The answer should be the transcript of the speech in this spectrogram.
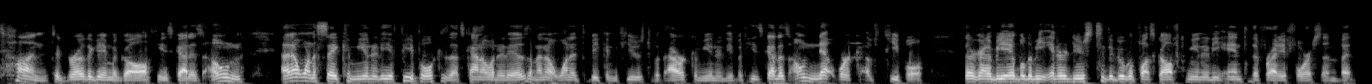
ton to grow the game of golf. He's got his own I don't want to say community of people because that's kind of what it is, and I don't want it to be confused with our community. But he's got his own network of people that are going to be able to be introduced to the Google Plus Golf community and to the Friday Foursome. But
